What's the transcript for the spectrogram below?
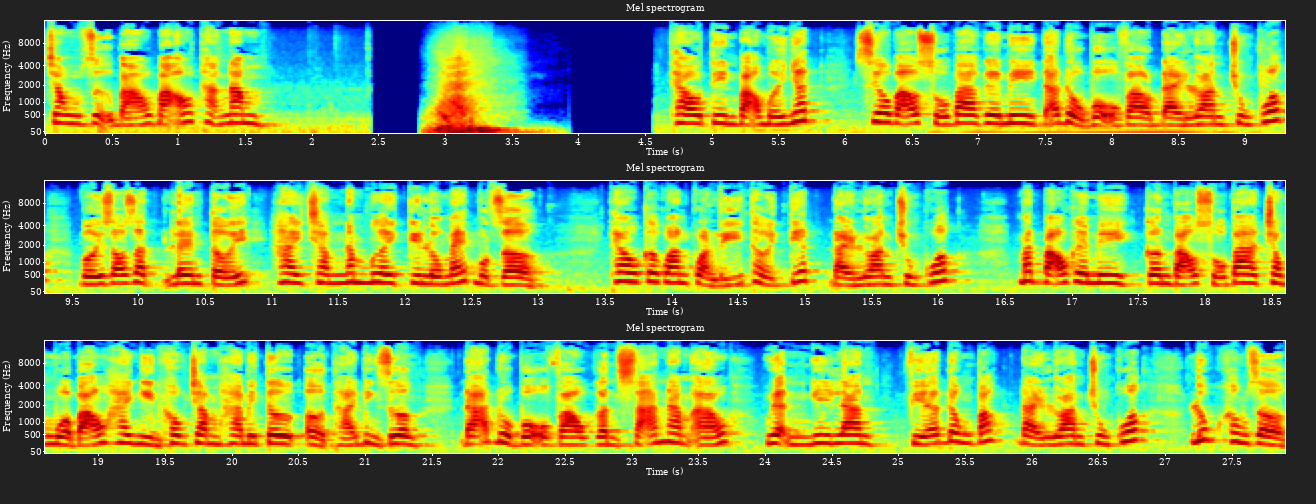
trong dự báo bão tháng 5. Theo tin bão mới nhất, siêu bão số 3 Gemi đã đổ bộ vào Đài Loan, Trung Quốc với gió giật lên tới 250 km một giờ. Theo Cơ quan Quản lý Thời tiết Đài Loan, Trung Quốc, Mắt bão Gemi, cơn bão số 3 trong mùa bão 2024 ở Thái Bình Dương, đã đổ bộ vào gần xã Nam Áo, huyện Nghi Lan, phía đông bắc Đài Loan, Trung Quốc, lúc 0 giờ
